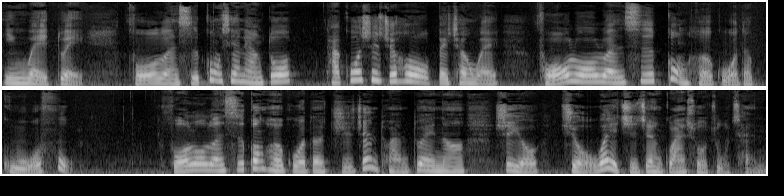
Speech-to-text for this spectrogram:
因为对佛罗伦斯贡献良多，他过世之后被称为佛罗伦斯共和国的国父。佛罗伦斯共和国的执政团队呢，是由九位执政官所组成。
